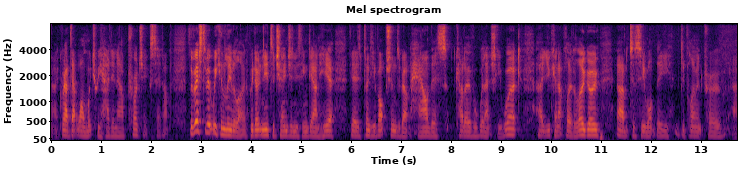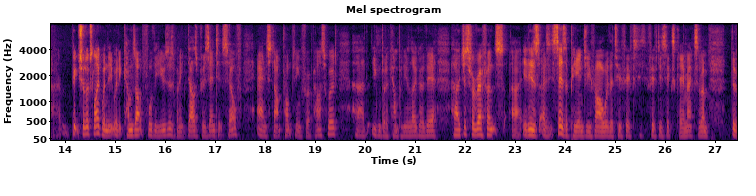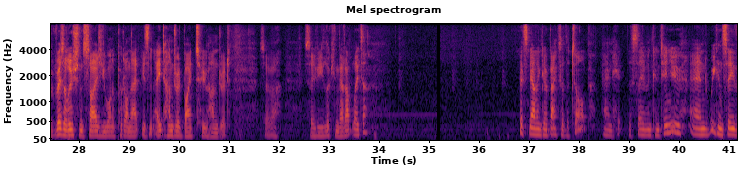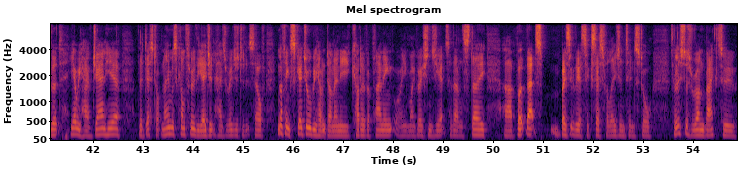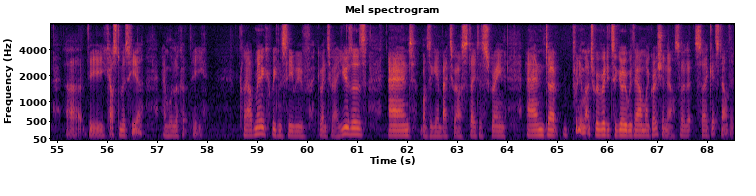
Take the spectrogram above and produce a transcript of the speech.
uh, grab that one which we had in our project setup. The rest of it we can leave alone. We don't need to change anything down here. There's plenty of options about how this cutover will actually work. Uh, you can upload a logo um, to see what the Deployment Pro uh, picture looks like when, the, when it comes up for the users, when it does present itself and start prompting for a password. Uh, you can put a company logo there. Uh, just for reference, uh, it is, as it says, a PNG file with a 256K maximum the resolution size you want to put on that is an 800 by 200. So uh, save you looking that up later. Let's now then go back to the top and hit the save and continue. And we can see that yeah we have Jan here. The desktop name has come through. The agent has registered itself. Nothing scheduled. We haven't done any cutover planning or any migrations yet so that'll stay. Uh, but that's basically a successful agent install. So let's just run back to uh, the customers here and we'll look at the Cloud MIG, We can see we've go into our users and once again back to our status screen and uh, pretty much we're ready to go with our migration now. So let's uh, get started.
